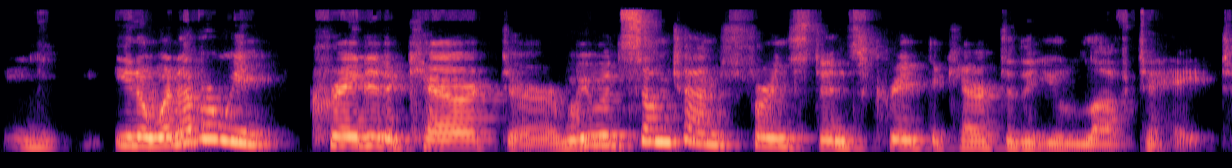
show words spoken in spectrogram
you know, whenever we created a character, we would sometimes, for instance, create the character that you love to hate.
